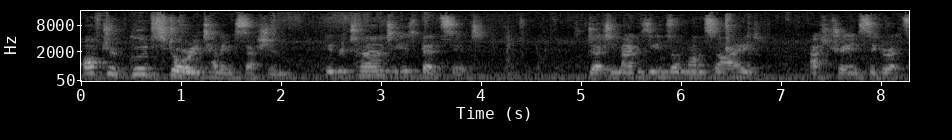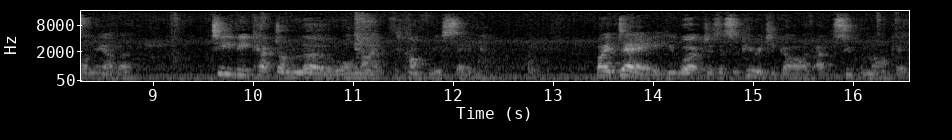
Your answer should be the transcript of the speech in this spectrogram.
After a good storytelling session, he'd return to his bedsit. Dirty magazines on one side, ashtray and cigarettes on the other. TV kept on low all night for company's sake. By day, he worked as a security guard at the supermarket,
